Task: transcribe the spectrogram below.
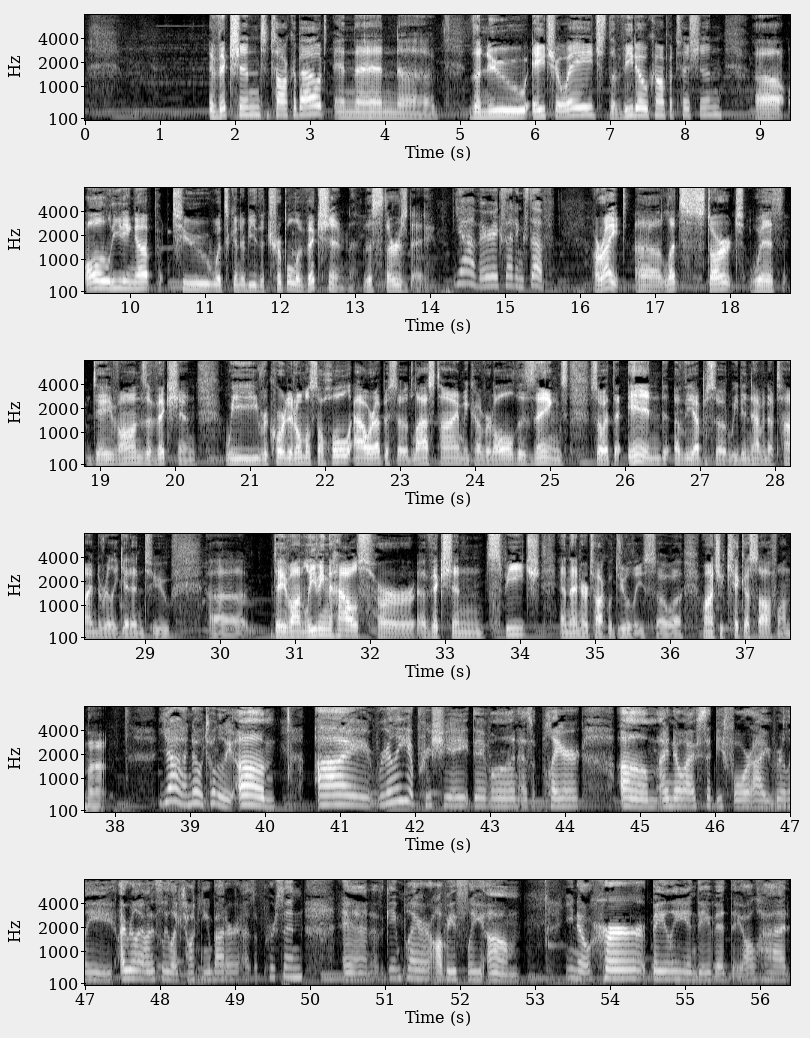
eviction to talk about, and then uh, the new HOH, the veto competition, uh, all leading up to what's going to be the triple eviction this Thursday. Yeah, very exciting stuff. All right, uh, let's start with Da'Vonne's eviction. We recorded almost a whole hour episode last time. We covered all the zings. So at the end of the episode, we didn't have enough time to really get into uh, Da'Vonne leaving the house, her eviction speech, and then her talk with Julie. So uh, why don't you kick us off on that? Yeah, no, totally. Um, I really appreciate Da'Vonne as a player. Um, I know I've said before, I really, I really honestly like talking about her as a person and as a game player. Obviously, um, you know, her, Bayleigh and David, they all had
